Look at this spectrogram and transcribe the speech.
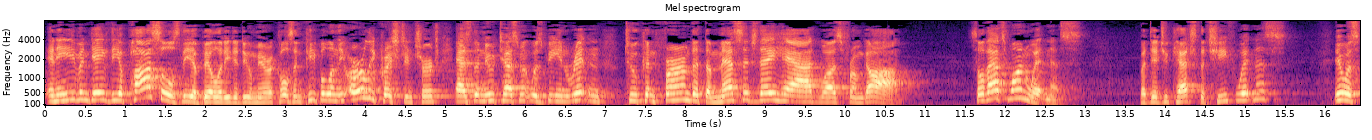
And he even gave the apostles the ability to do miracles and people in the early Christian church, as the New Testament was being written, to confirm that the message they had was from God. So that's one witness. But did you catch the chief witness? It was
